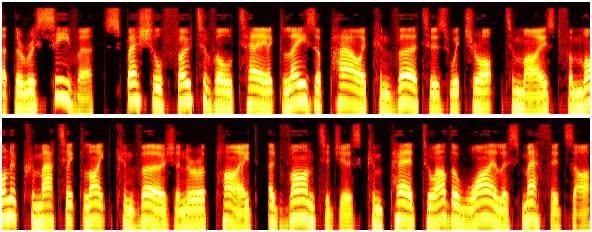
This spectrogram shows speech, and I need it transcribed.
At the receiver, special photovoltaic laser power converters which are optimized for monochromatic light conversion are applied. Advantages compared to other wireless methods are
